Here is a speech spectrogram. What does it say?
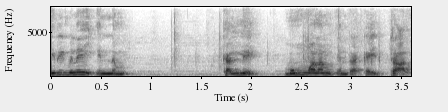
இருவினை என்னும் கல்லில் மும்மலம் என்ற கயிற்றால்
